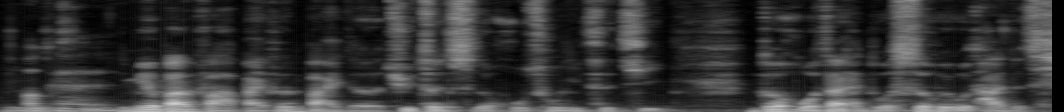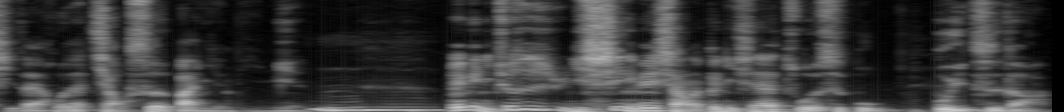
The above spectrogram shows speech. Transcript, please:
你 OK，你没有办法百分百的去真实的活出你自己，你都活在很多社会或他人的期待，活在角色扮演里面。嗯，maybe 你就是你心里面想的跟你现在做的是不不一致的、啊，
